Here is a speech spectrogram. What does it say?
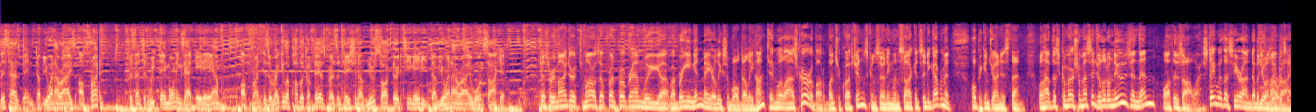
This has been WNRI's Upfront, presented weekday mornings at 8 a.m. Upfront is a regular public affairs presentation of News Talk 1380 WNRI Woonsocket. Just a reminder, tomorrow's Upfront program, we uh, are bringing in Mayor Lisa Baldelli Hunt, and we'll ask her about a bunch of questions concerning Woonsocket City Government. Hope you can join us then. We'll have this commercial message, a little news, and then Author's Hour. Stay with us here on WNRI.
